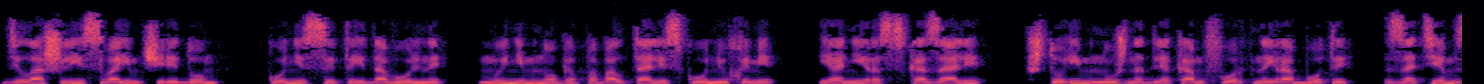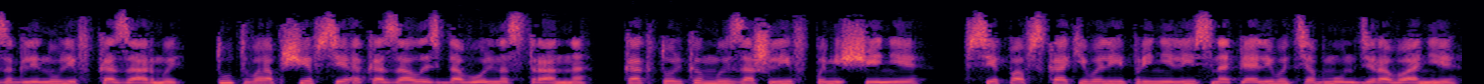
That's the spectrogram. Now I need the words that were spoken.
Дела шли своим чередом, кони сыты и довольны. Мы немного поболтали с конюхами, и они рассказали, что им нужно для комфортной работы. Затем заглянули в казармы. Тут вообще все оказалось довольно странно. Как только мы зашли в помещение, все повскакивали и принялись напяливать обмундирование.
